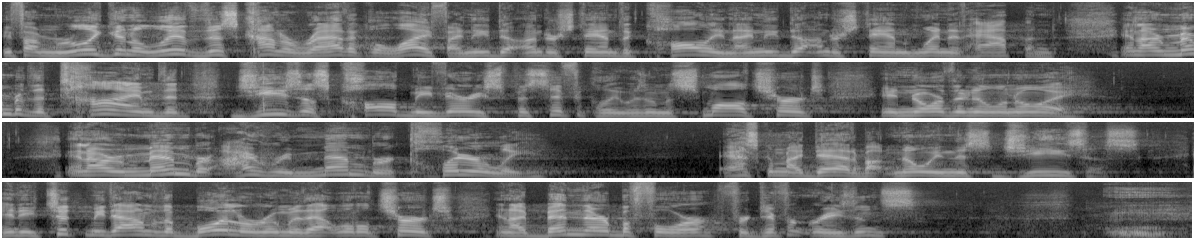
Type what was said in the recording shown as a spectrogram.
If I'm really going to live this kind of radical life, I need to understand the calling. I need to understand when it happened. And I remember the time that Jesus called me very specifically. It was in a small church in northern Illinois. And I remember, I remember clearly asking my dad about knowing this Jesus. And he took me down to the boiler room of that little church, and I've been there before for different reasons.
